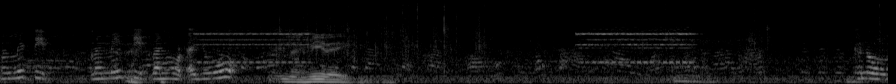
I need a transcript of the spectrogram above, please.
มันไม่ติด มันไม่ติดวันหมดอายุ ไหนมีเลยอีกขนม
